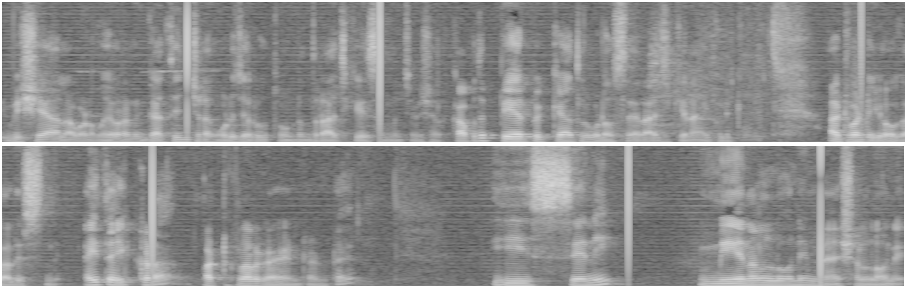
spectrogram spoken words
విషయాలు అవ్వడం ఎవరైనా గతించడం కూడా జరుగుతూ ఉంటుంది రాజకీయ సంబంధించిన విషయాలు. కాకపోతే పేరు ప్రఖ్యాతులు కూడా వస్తాయి రాజకీయ నాయకులకి. అటువంటి యోగాలు ఇస్తుంది. అయితే ఇక్కడ పర్టికులర్గా ఏంటంటే ఈ శని మీనంలోని మేషంలోని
